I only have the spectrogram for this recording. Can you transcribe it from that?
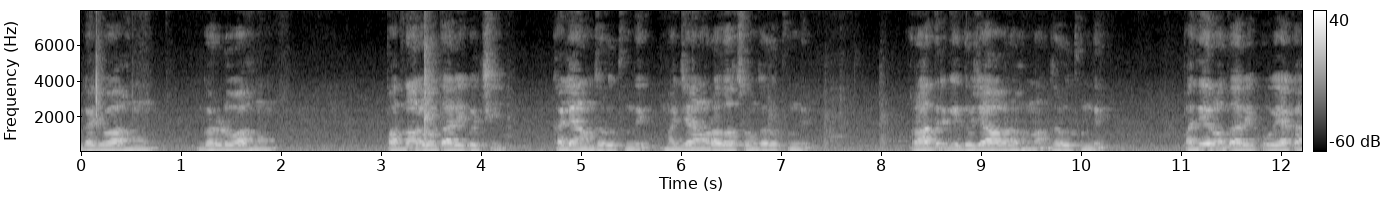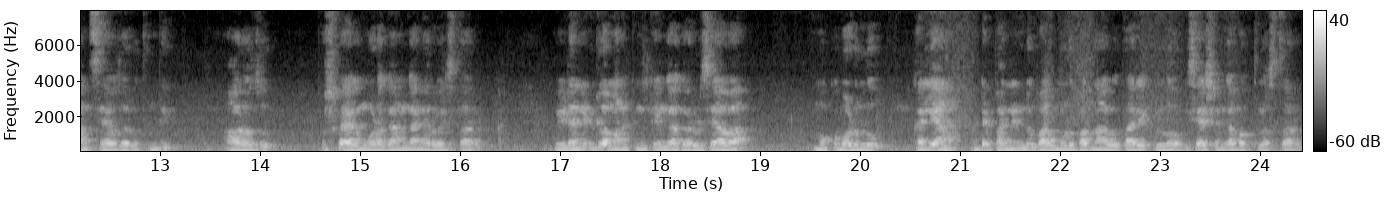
గజవాహనం గరుడ వాహనం పద్నాలుగో తారీఖు వచ్చి కళ్యాణం జరుగుతుంది. మధ్యాహ్నం రథోత్సవం జరుగుతుంది. రాత్రికి ధ్వజావరోహణ జరుగుతుంది. పదిహేనవ తారీఖు ఏకాంత సేవ జరుగుతుంది. ఆ రోజు పుష్పయాగం కూడా ఘనంగా నిర్వహిస్తారు. వీటన్నింటిలో మనకి ముఖ్యంగా గరుడు సేవ మొక్కుబడులు కళ్యాణం అంటే పన్నెండు పదమూడు పద్నాలుగు తారీఖుల్లో విశేషంగా భక్తులు వస్తారు.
